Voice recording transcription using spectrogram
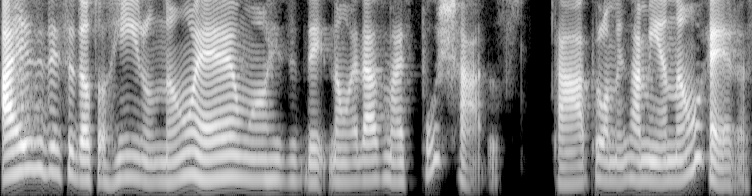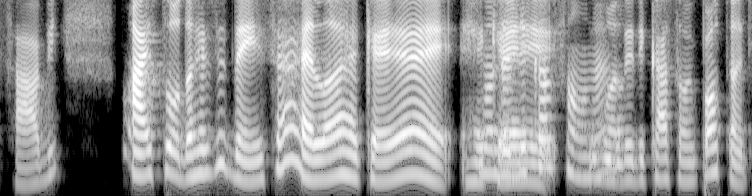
A residência do Otorrino não é uma residência, não é das mais puxadas, tá? Pelo menos a minha não era, sabe? Mas toda residência, ela requer, requer uma dedicação, né? Uma dedicação importante.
